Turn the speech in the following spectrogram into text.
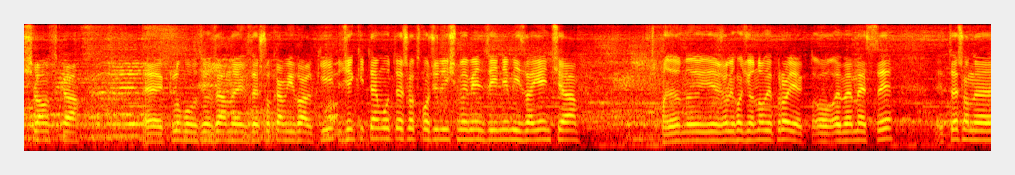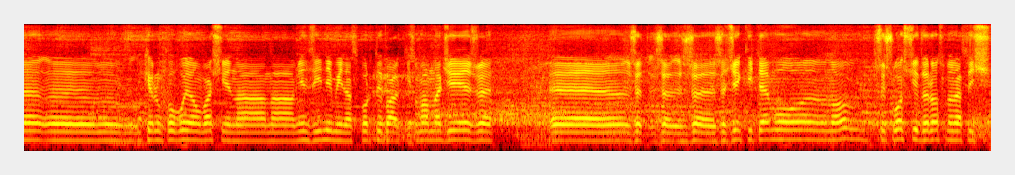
Śląska, e, klubów związanych ze sztukami walki. Dzięki temu też otworzyliśmy między innymi zajęcia, e, jeżeli chodzi o nowy projekt o MMS-y, też one e, kierunkowują właśnie na, na między innymi na sporty walki. Mam nadzieję, że, e, że, że, że, że dzięki temu no, w przyszłości wyrosną jacyś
